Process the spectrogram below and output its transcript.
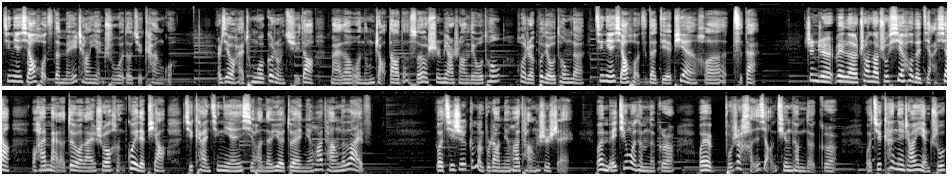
青年小伙子的每一场演出我都去看过。而且我还通过各种渠道买了我能找到的所有市面上流通或者不流通的青年小伙子的碟片和磁带，甚至为了创造出邂逅的假象，我还买了对我来说很贵的票去看青年喜欢的乐队棉花糖的 live。我其实根本不知道棉花糖是谁，我也没听过他们的歌，我也不是很想听他们的歌。我去看那场演出，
